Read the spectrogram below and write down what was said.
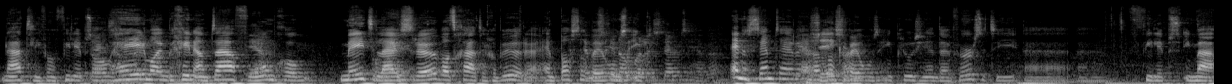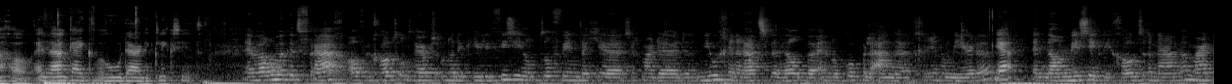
Nathalie van Philips al helemaal in het begin aan tafel... Ja. om gewoon mee te luisteren wat gaat er gebeuren. En past dat En bij misschien onze... ook wel een stem te hebben. En een stem te hebben. En dat zeker. bij onze inclusion en diversity eh, eh, Philips imago. En daaraan kijken we hoe daar de klik zit. En waarom ik het vraag over de grote ontwerpers, omdat ik jullie visie heel tof vind dat je zeg maar, de, de nieuwe generatie wil helpen en wil koppelen aan de gerenommeerden. Ja. En dan mis ik die grotere namen, maar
